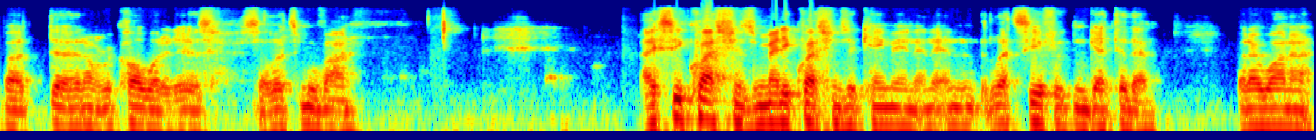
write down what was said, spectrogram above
but uh, I don't recall what it is. So let's move on. I see questions, many questions that came in, and, and let's see if we can get to them. But I want to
